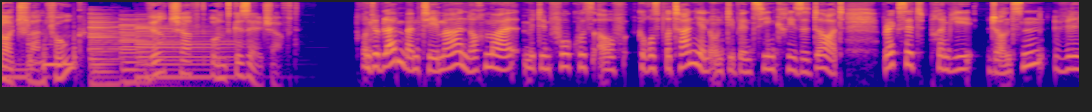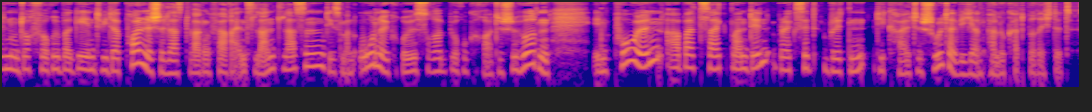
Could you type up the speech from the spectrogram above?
Deutschlandfunk Wirtschaft und Gesellschaft. Und wir bleiben beim Thema nochmal mit dem Fokus auf Großbritannien und die Benzinkrise dort. Brexit-Premier Johnson will nun doch vorübergehend wieder polnische Lastwagenfahrer ins Land lassen, diesmal ohne größere bürokratische Hürden. In Polen aber zeigt man den Brexit-Briten die kalte Schulter, wie Jan Palukat berichtet.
